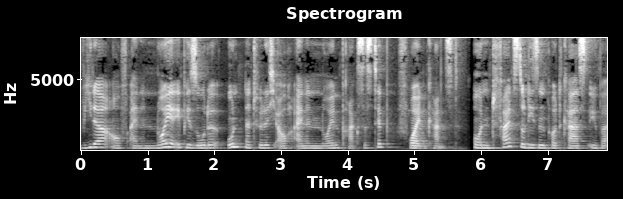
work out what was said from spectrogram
wieder auf eine neue Episode und natürlich auch einen neuen Praxistipp freuen kannst. Und falls du diesen Podcast über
